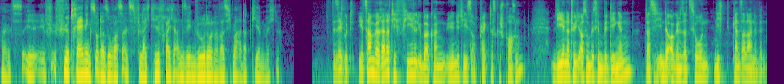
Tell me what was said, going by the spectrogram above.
als äh, für Trainings oder sowas als vielleicht hilfreich ansehen würde oder was ich mal adaptieren möchte. Sehr gut. Jetzt haben wir relativ viel über Communities of Practice gesprochen, die natürlich auch so ein bisschen bedingen, dass ich in der Organisation nicht ganz alleine bin.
